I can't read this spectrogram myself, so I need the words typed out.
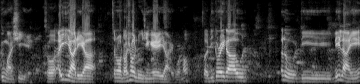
သူ့မှာရှိတယ်။ဆိုတော့အဲ့ဒီအရာတွေကကျွန်တော်တောက်လျှောက်လူချင်ခဲ့တဲ့အရာတွေပေါ့နော်။ဆိုတော့ဒီ character ကိုအဲ့လိုဒီလေးလာရင်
